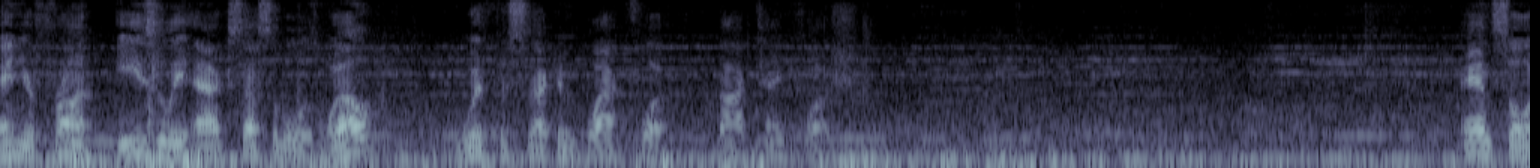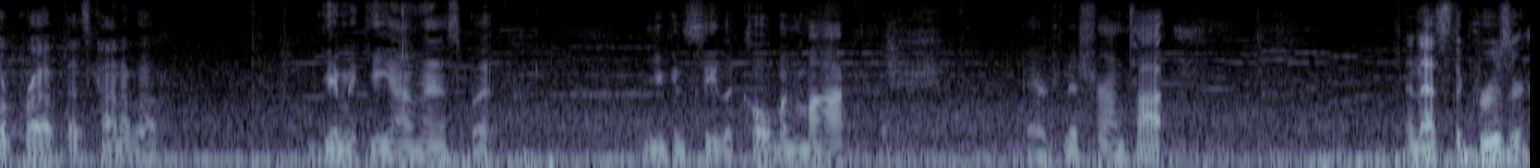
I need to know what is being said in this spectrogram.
And your front easily accessible as well with the second black, black tank flush. And solar prep, that's kind of a gimmicky on this, but you can see the Coleman Mach air conditioner on top. And that's the Cruiser.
